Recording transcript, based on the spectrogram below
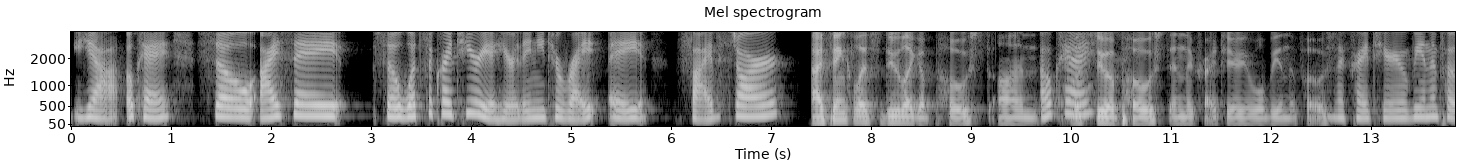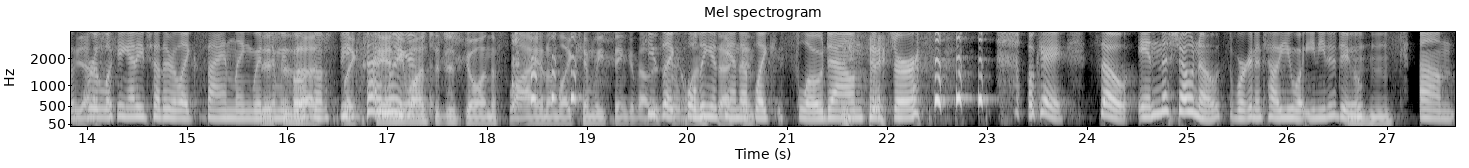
Yeah. Okay. So I say, so what's the criteria here? They need to write a five star. I think let's do like a post on. Okay. Let's do a post, and the criteria will be in the post. The criteria will be in the post. We're looking at each other like sign language, this and we both don't us. speak Like sign Sandy language. wants to just go on the fly, and I'm like, can we think about? It? He's like holding his hand up, like slow down, sister. okay, so in the show notes, we're gonna tell you what you need to do. Mhm. Um,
